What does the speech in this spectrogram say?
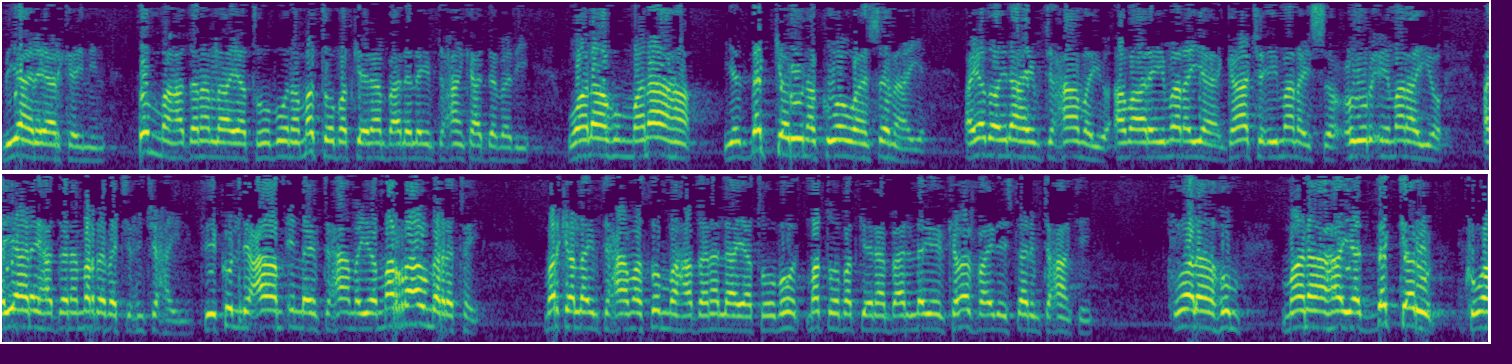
miyaanay arkaynin. Uma haddana laa yatuubuuna ma toobad keenaan baa laleey imtixaankaa dabadii walaa hum manaaha yadakaruuna kuwa waansamaya ayadoo ilaahay imtixaamayo abaare imanayaan gaajo imanayso cudur imanayo ayaanay haddana marnaba jixinjixaynin. Fii kulli caam in la imtixaamayo mara aw maratayn marka la imtixaamo uma haddana laa yatuubuun. Ma toobad keenaan baa laleeyahy kama faa'idaystaan imtixaankii. Walaa hum manaaha yadakaruun kuwa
